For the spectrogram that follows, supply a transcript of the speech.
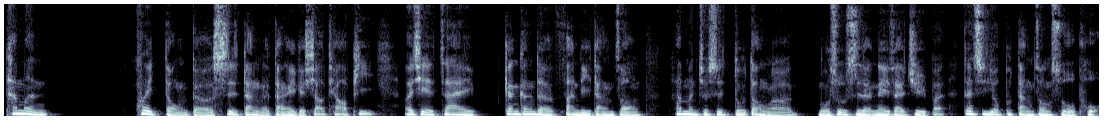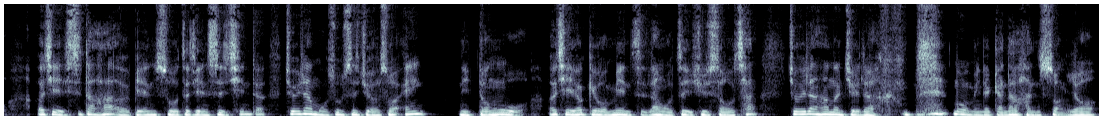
他们会懂得适当的当一个小调皮，而且在。刚刚的范例当中，他们就是读懂了魔术师的内在剧本，但是又不当众说破，而且是到他耳边说这件事情的，就会让魔术师觉得说：“哎，你懂我，而且又给我面子，让我自己去收场，就会让他们觉得 莫名的感到很爽又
